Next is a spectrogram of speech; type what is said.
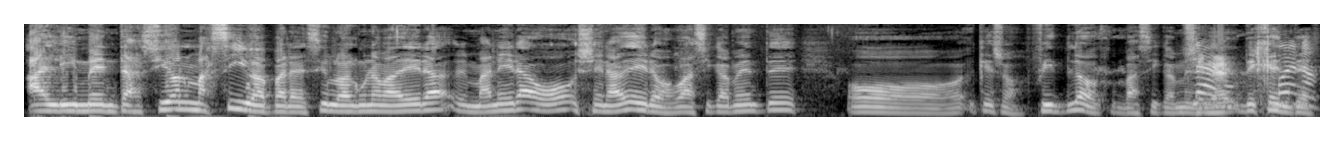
alimentación masiva, para decirlo de alguna manera, manera o llenaderos, básicamente, o qué sé yo, feedlot, básicamente, Claro, de gente? Bueno,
